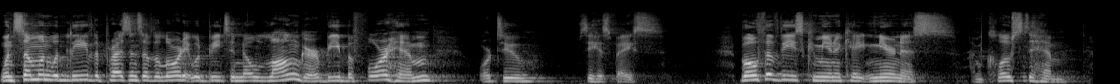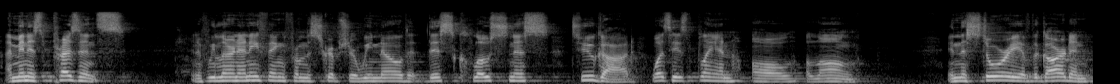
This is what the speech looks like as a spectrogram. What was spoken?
When someone would leave the presence of the Lord, it would be to no longer be before him or to see his face. Both of these communicate nearness. I'm close to him. I'm in his presence. And if we learn anything from the scripture, we know that this closeness to God was his plan all along. In the story of the garden,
